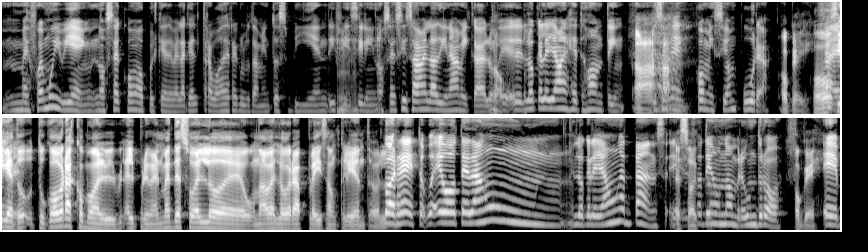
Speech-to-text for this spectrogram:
me fue muy bien, no sé cómo, porque de verdad que el trabajo de reclutamiento es bien difícil y no sé si saben la dinámica, lo, No. es lo que le llaman headhunting. Eso es comisión pura. Ok. Ok. Así que tú, tú cobras como el, el primer mes de sueldo de una vez logras place a un cliente, ¿verdad? Correcto. eh, O te dan un, lo que le llaman un advance, eh, eso Exacto. tiene un nombre, un draw. Ok. Eh,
